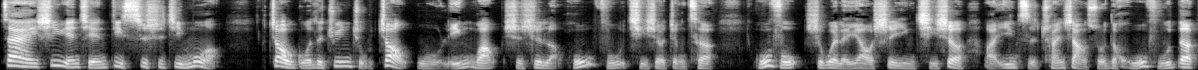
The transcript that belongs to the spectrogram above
在西元前第四世纪末。赵国的君主赵武灵王实施了胡服骑射政策。胡服是为了要适应骑射啊，因此穿上所谓的胡服的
